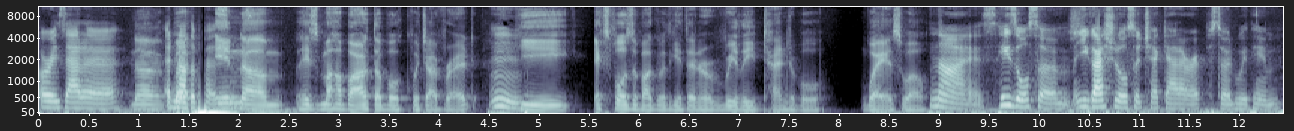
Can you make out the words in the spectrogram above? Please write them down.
or is that a? No, Another person? in um, his Mahabharata book, which I've read, Mm. he explores the Bhagavad Gita in a really tangible way as well. Nice. He's awesome. You guys should also check out our episode with him.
